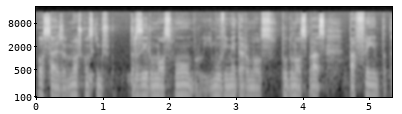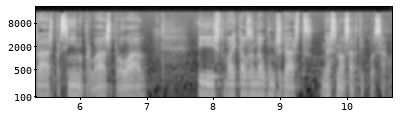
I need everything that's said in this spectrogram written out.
Ou seja, nós conseguimos trazer o nosso ombro e movimentar o nosso, todo o nosso braço para a frente, para trás, para cima, para baixo, para o lado, e isto vai causando algum desgaste nesta nossa articulação.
